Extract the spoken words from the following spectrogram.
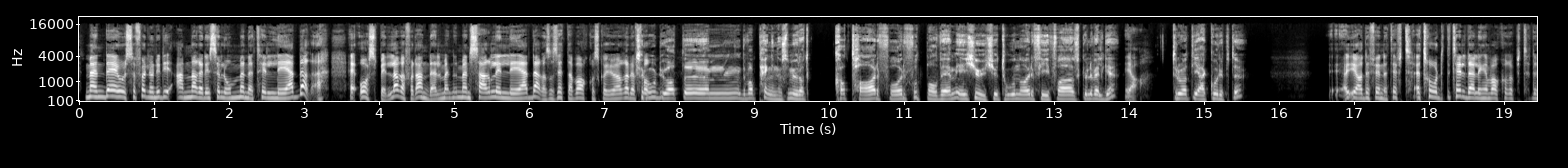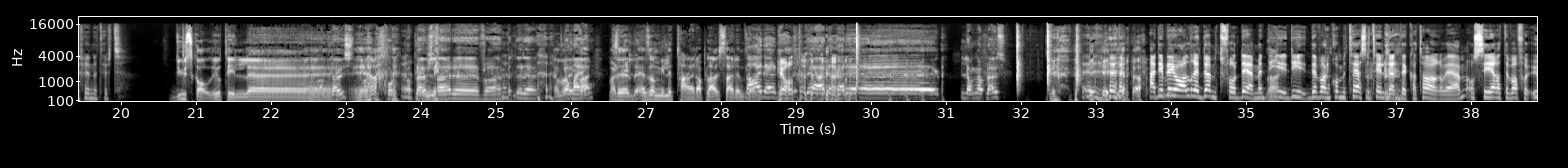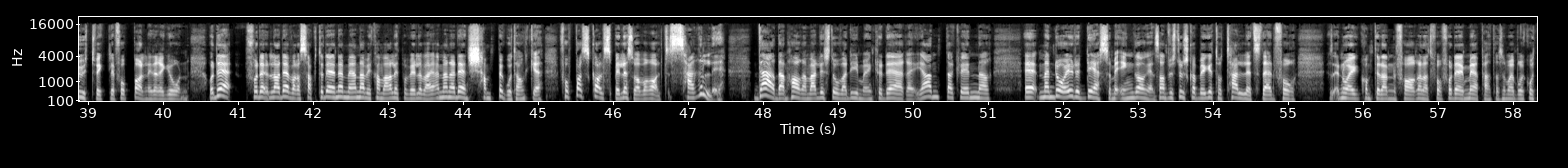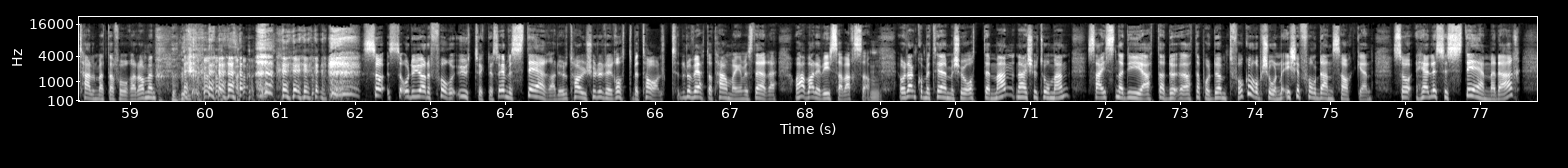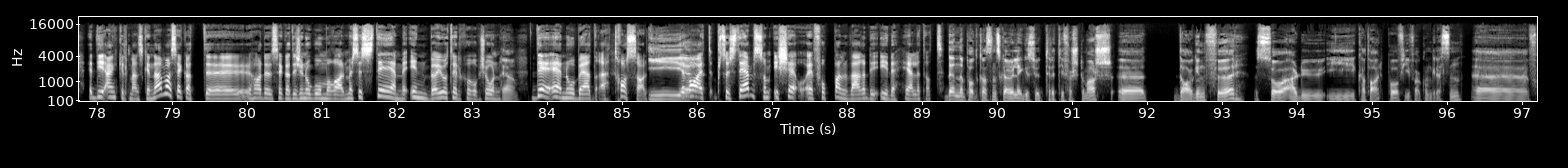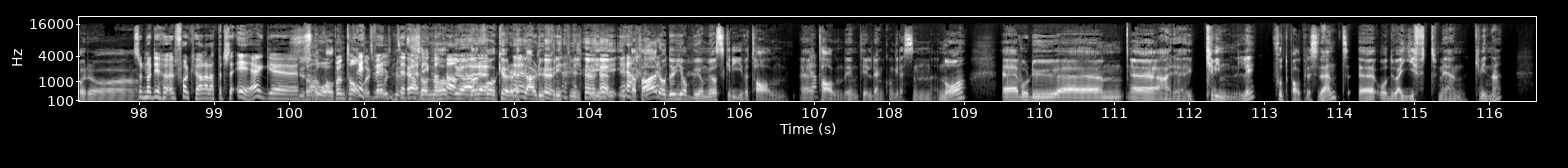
Men det er jo selvfølgelig når de ender i disse lommene til ledere, eh, og spillere for den del, men, men særlig ledere som sitter bak og skal gjøre det for Tror du at eh, det var pengene som gjorde at Qatar får fotball-VM i 2022 når Fifa skulle velge? Ja. Tror du at de er korrupte? Ja, definitivt. Jeg tror tildelingen var korrupt. Definitivt. Du skal jo til uh, Applaus. Ja. Kort applaus der uh, fra Petter. Det, Ja, fra var, meg òg. var det en sånn militær applaus? Er det en Nei, sånn? det, er- Ja. det er den derre uh, lang applaus. Nei, De ble jo aldri dømt for det, men de, de, det var en komité som tildelte Qatar-VM, og sier at det var for å utvikle fotballen i regionen. Og det, det, La det være sagt, og det, det mener vi kan være litt på ville vei. Jeg mener det er en kjempegod tanke. Fotball skal spilles overalt, særlig der den har en veldig stor verdi med å inkludere jenter, kvinner. Eh, men da er jo det det som er inngangen. Sant? Hvis du skal bygge et hotell et sted for Nå har jeg kommet til den faren at for å få deg med, Petter, så må jeg bruke hotellmetaforer, da, men så, så, og du gjør det for å utvikle, så investerer du. Da tar jo ikke du det rått betalt. Da vet du at her må jeg investere. Og her var det vice versa. Og den komiteen med 28 menn, nei 22 menn, 16 av de er etter, etterpå dømt for korrupsjon, men ikke for den saken. Så hele systemet der, de enkeltmenneskene der var sikkert, eh, hadde sikkert ikke noe god moral, men systemet innbød jo til korrupsjon. Ja. Det er noe bedre, tross alt. I, Det var et system som ikke er fotballen verdig i det hele tatt. Denne podkasten skal jo legges ut 31. mars. Dagen før så er du i Qatar, på Fifa-kongressen, eh, for å Så når de, folk hører dette, så er jeg eh, Du Så står folk- på en fritt vilt talerstol. Ja, når, Qatar. når folk hører dette, er du fritt vilt i, i Qatar, og du jobber jo med å skrive talen, eh, talen din til den kongressen nå, eh, hvor du eh, eh, er kvinnelig fotballpresident, eh, og du er gift med en kvinne.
